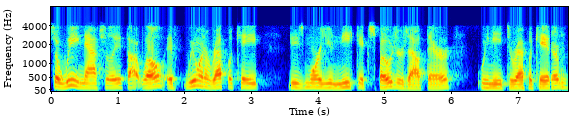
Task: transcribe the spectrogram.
so we naturally thought, well, if we want to replicate these more unique exposures out there, we need to replicate them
